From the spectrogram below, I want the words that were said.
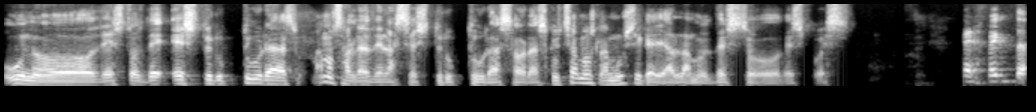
uno de estos de estructuras. Vamos a hablar de las estructuras ahora. Escuchamos la música y hablamos de eso después. Perfecto.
